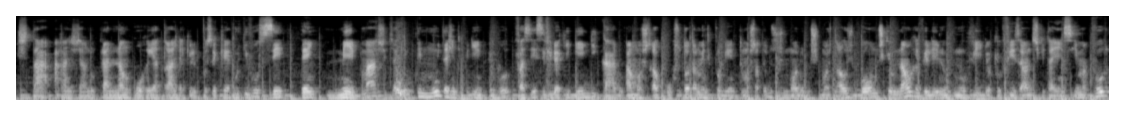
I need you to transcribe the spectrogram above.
está arranjando para não correr atrás daquilo que você quer porque você tem medo. Mas, já que tem muita gente pedindo, eu vou fazer esse vídeo aqui dedicado a mostrar o curso totalmente por dentro, mostrar todos os módulos, mostrar os bônus que eu não revelei no, no vídeo que eu fiz antes, que tá aí em cima. Vou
